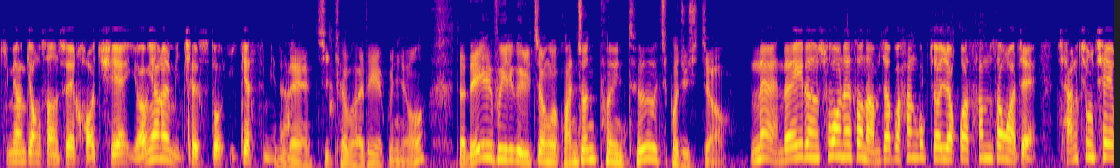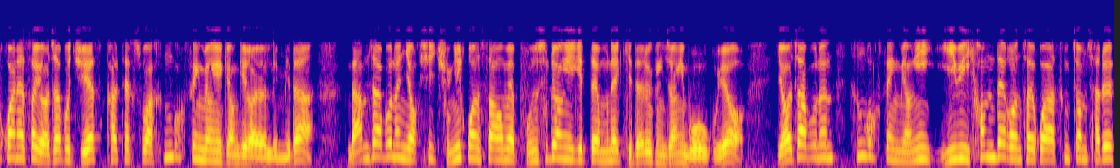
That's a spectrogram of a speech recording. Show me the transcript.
김연경 선수의 거취에 영향을 미칠 수도 있겠습니다. 네, 지켜봐야 되겠군요. 자, 내일 V리그 일정과 관전 포인트 짚어주시죠. 네, 내일은 수원에서 남자부 한국전력과 삼성화재, 장충체육관에서 여자부 GS칼텍스와 흥국생명의 경기가 열립니다. 남자부는 역시 중위권 싸움의 분수령이기 때문에 기대를 굉장히 모으고요. 여자부는 흥국생명이 2위 현대건설과 승점차를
